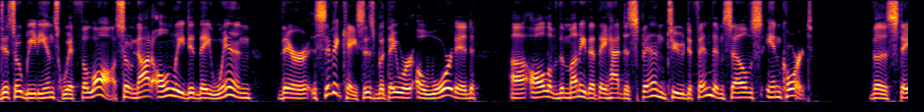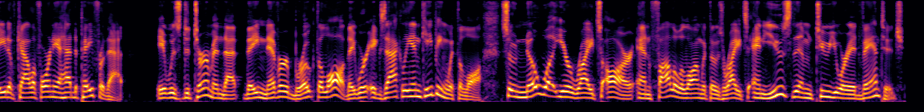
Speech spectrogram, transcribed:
disobedience with the law. So, not only did they win their civic cases, but they were awarded uh, all of the money that they had to spend to defend themselves in court. The state of California had to pay for that. It was determined that they never broke the law. They were exactly in keeping with the law. So know what your rights are and follow along with those rights and use them to your advantage.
